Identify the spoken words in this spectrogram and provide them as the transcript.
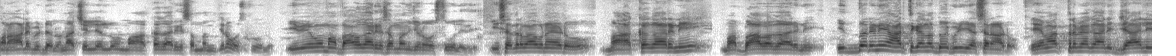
మన ఆడబిడ్డలు నా చెల్లెళ్ళు మా అక్కగారికి సంబంధించిన వస్తువులు. ఇవేమో మా బావగారికి సంబంధించిన వస్తువులు ఇవి. ఈ చంద్రబాబు నాయుడు మా అక్కగారిని మా బావగారిని ఇద్దరిని ఆర్థికంగా దోపిడీ చేస్తున్నాడు. ఏమాత్రమే గాని జాలి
